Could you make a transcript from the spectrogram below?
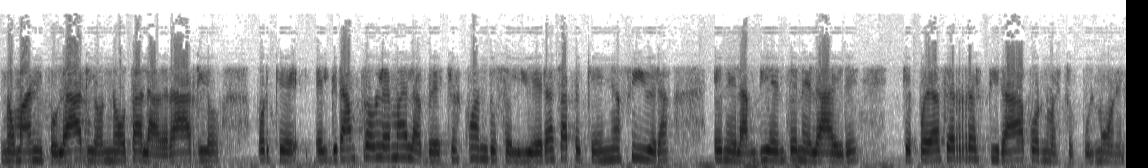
no manipularlo, no taladrarlo, porque el gran problema del asbesto es cuando se libera esa pequeña fibra en el ambiente, en el aire, que pueda ser respirada por nuestros pulmones.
